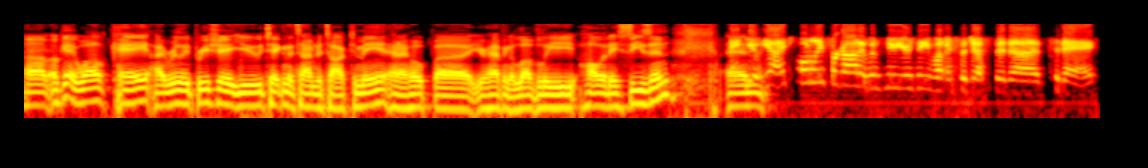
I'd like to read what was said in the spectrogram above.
Um, okay. Well, Kay, I really appreciate you taking the time to talk to me, and I hope uh, you're having a lovely holiday season. Thank And you. Yeah, I totally forgot it was New Year's Eve when I suggested uh, today.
